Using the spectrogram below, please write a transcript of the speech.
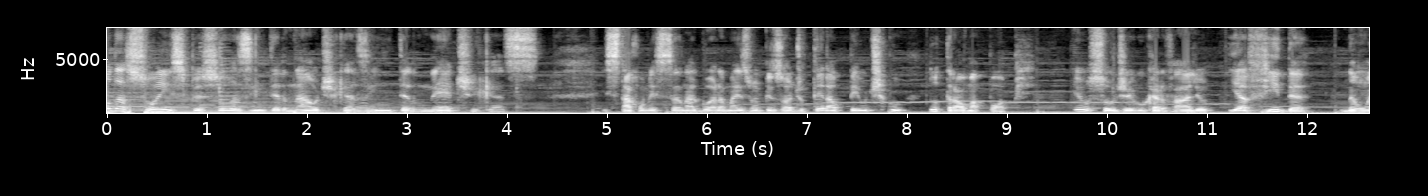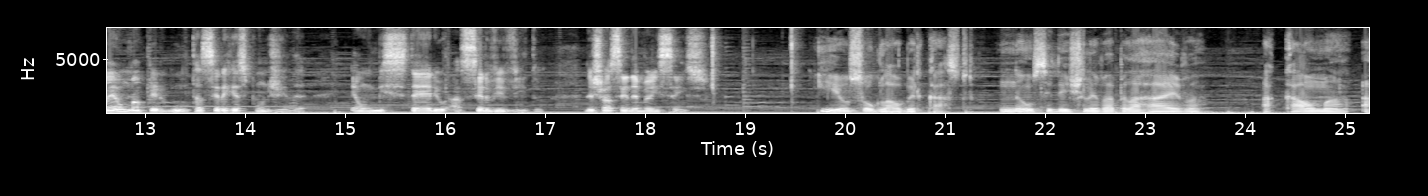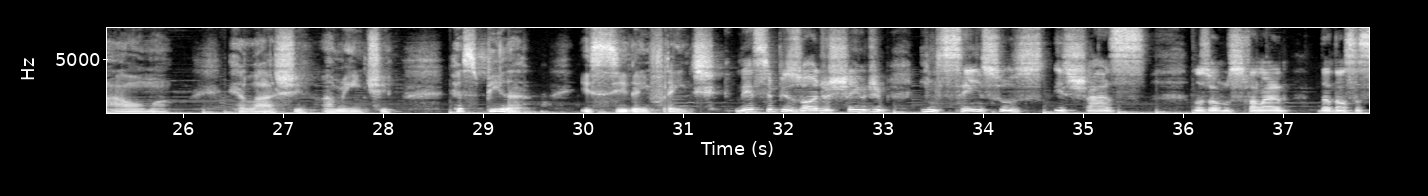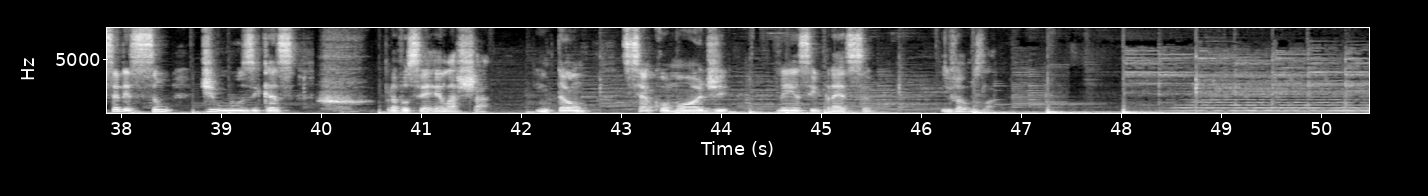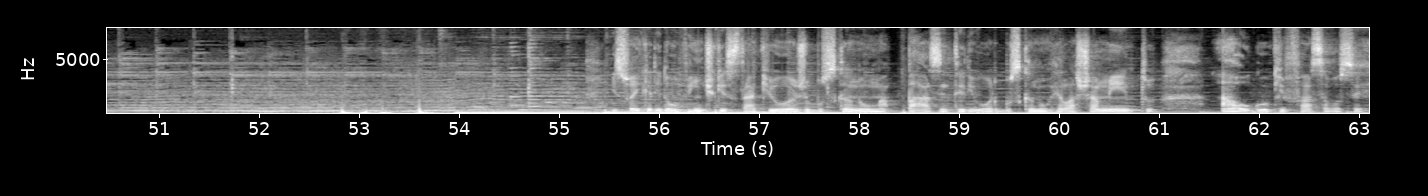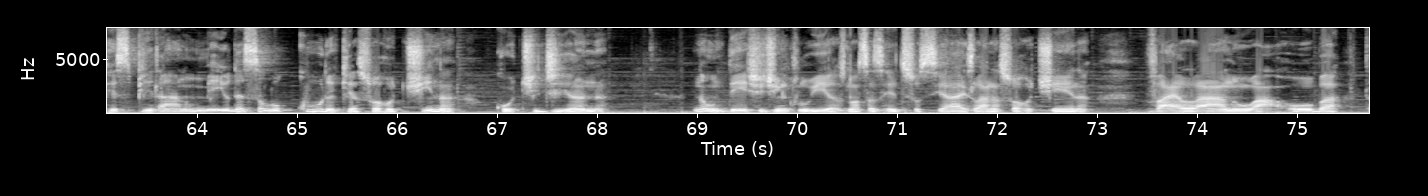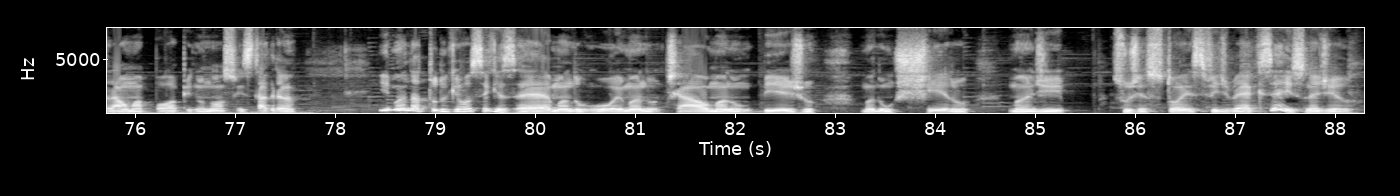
Saudações, pessoas internauticas e internéticas. Está começando agora mais um episódio terapêutico do Trauma Pop. Eu sou Diego Carvalho e a vida não é uma pergunta a ser respondida, é um mistério a ser vivido. Deixa eu acender meu incenso. E eu sou Glauber Castro. Não se deixe levar pela raiva, acalma a alma, relaxe a mente, respira e siga em frente. Nesse episódio cheio de incensos e chás, nós vamos falar da nossa seleção de músicas para você relaxar. Então, se acomode, venha sem pressa e vamos lá. Isso aí, querido ouvinte que está aqui hoje buscando uma paz interior, buscando um relaxamento, algo que faça você respirar no meio dessa loucura que é a sua rotina cotidiana. Não deixe de incluir as nossas redes sociais lá na sua rotina. Vai lá no arroba traumapop no nosso Instagram e manda tudo que você quiser. Manda um oi, manda um tchau, manda um beijo, manda um cheiro, mande sugestões, feedbacks. É isso, né, Diego?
